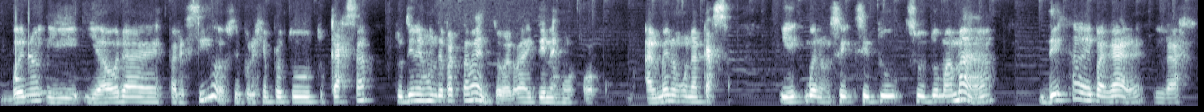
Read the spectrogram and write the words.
Bueno, y, y ahora es parecido. Si, por ejemplo, tú, tu casa, tú tienes un departamento, ¿verdad? Y tienes al menos una casa. Y bueno, si, si, tu, si tu mamá deja de pagar las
